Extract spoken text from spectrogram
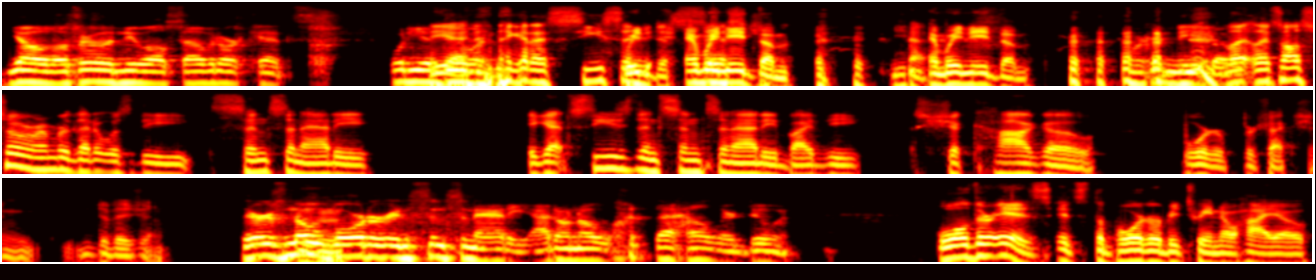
"Yo, those are the new El Salvador kits. What are you Yeah, doing?" they got a cease and We, desist. and we need them. Yeah. And we need them. We're need The- let, us also remember that it was the Cincinnati. It got seized in Cincinnati by the Chicago Border Protection Division. There is no Mhm. border in Cincinnati. I don't know what the hell they're doing. Well, there is. It's the border between Ohio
